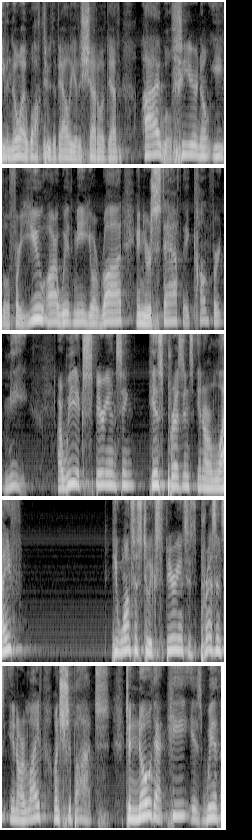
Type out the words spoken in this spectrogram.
Even though I walk through the valley of the shadow of death, I will fear no evil, for you are with me, your rod and your staff, they comfort me. Are we experiencing his presence in our life? He wants us to experience his presence in our life on Shabbat, to know that he is with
